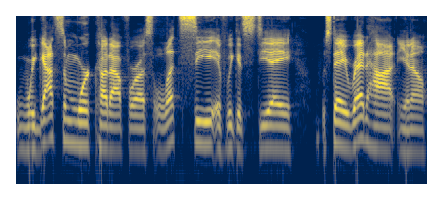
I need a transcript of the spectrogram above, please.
we got some work cut out for us. Let's see if we could stay stay red hot, you know.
